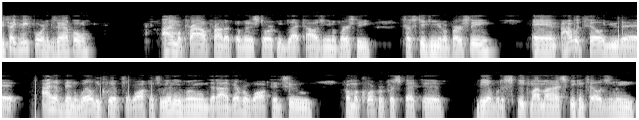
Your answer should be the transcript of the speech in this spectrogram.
you take me for an example. I am a proud product of a historically black college and university, Tuskegee University. And I would tell you that I have been well equipped to walk into any room that I've ever walked into from a corporate perspective, be able to speak my mind, speak intelligently,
